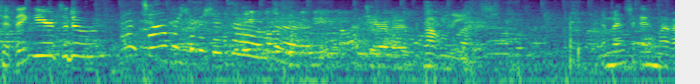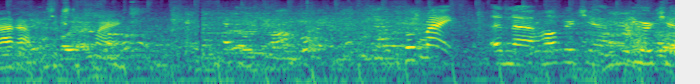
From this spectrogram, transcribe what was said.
zit ik hier te doen? Een tafeltje bezitten. Natuurlijk, waarom niet? En mensen kijken me raar aan, dus ik stop maar. Volgens mij een eh, half uurtje, een uurtje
